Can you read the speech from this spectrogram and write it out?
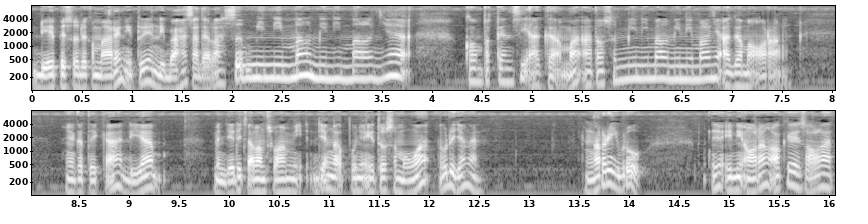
Di episode kemarin itu yang dibahas adalah seminimal minimalnya kompetensi agama atau seminimal minimalnya agama orang. Ya ketika dia menjadi calon suami, dia nggak punya itu semua, udah jangan. Ngeri bro. Ya ini orang oke okay, sholat,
